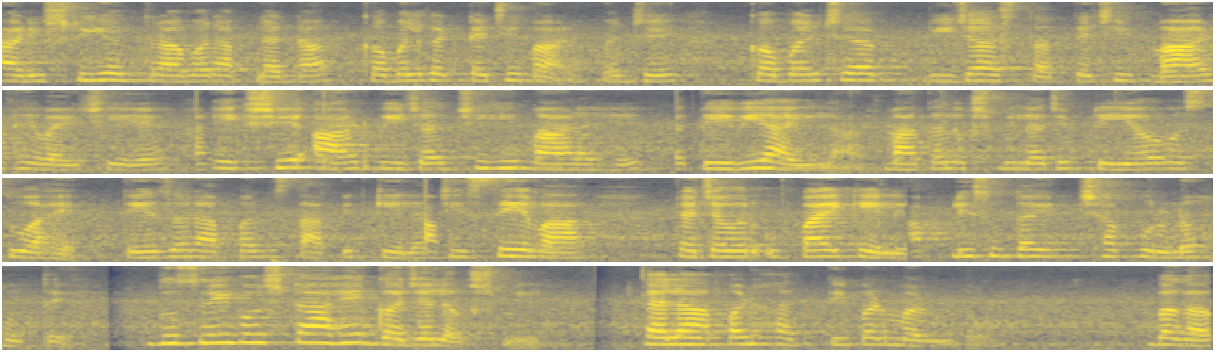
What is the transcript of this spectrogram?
आणि श्रीयंत्रावर आपल्याला कमलगट्ट्याची माळ म्हणजे कमलच्या बीजा असतात त्याची माळ ठेवायची आहे. एकशे आठ बीजांची ही माळ आहे. देवी आईला माता लक्ष्मीला जी प्रिय वस्तू आहेत ते जर आपण स्थापित केलं जी सेवा त्याच्यावर उपाय केले आपली सुद्धा इच्छा पूर्ण होते. दुसरी गोष्ट आहे गजलक्ष्मी. त्याला आपण हत्ती पण म्हणतो. बघा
